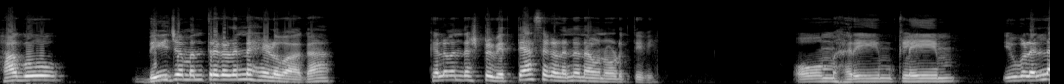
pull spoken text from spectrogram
ಹಾಗೂ ಬೀಜ ಮಂತ್ರಗಳನ್ನು ಹೇಳುವಾಗ ಕೆಲವೊಂದಷ್ಟು ವ್ಯತ್ಯಾಸಗಳನ್ನು ನಾವು ನೋಡುತ್ತೀವಿ. ಓಂ ಹರೀಂ ಕ್ಲೀಂ ಇವುಗಳೆಲ್ಲ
